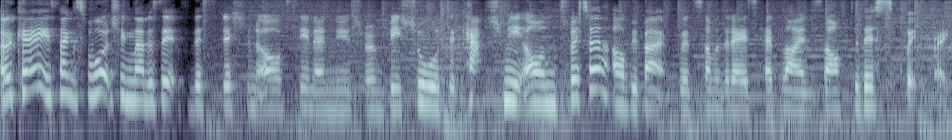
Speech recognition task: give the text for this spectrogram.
OK, thanks for watching. That is it for this edition of CNN Newsroom. Be sure to catch me on Twitter. I'll be back with some of the day's headlines after this quick break.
